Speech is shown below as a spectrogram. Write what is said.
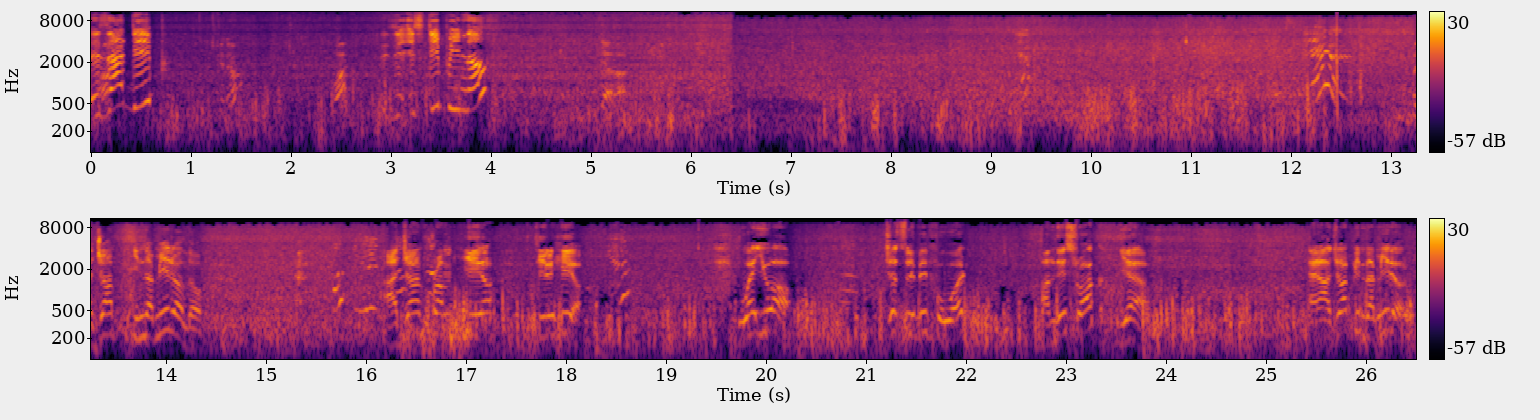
Is that deep? You know? What? Is it is deep enough? Yeah. Yeah. I jump in the middle though. How do you I jump from here till here. Where you are. Just a little bit forward. On this rock? Yeah. And I jump in the middle.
